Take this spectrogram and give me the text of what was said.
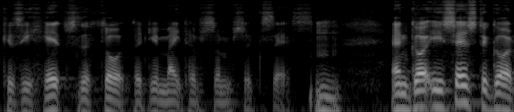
because he hates the thought that you might have some success. Mm. And God, he says to God,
